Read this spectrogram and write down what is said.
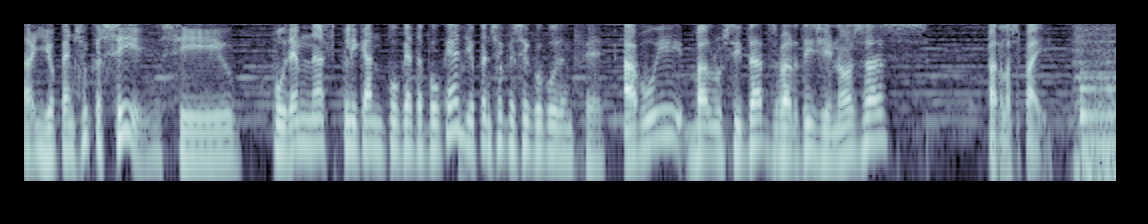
Uh, jo penso que sí. Si podem anar explicant poquet a poquet, jo penso que sí que ho podem fer. Avui, velocitats vertiginoses per l'espai. A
